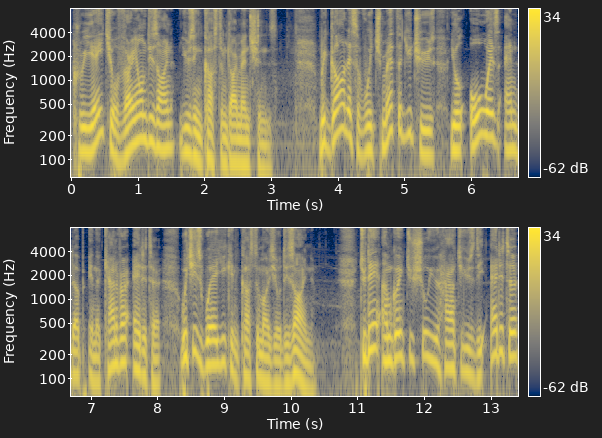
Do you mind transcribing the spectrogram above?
create your very own design using custom dimensions. Regardless of which method you choose, you'll always end up in the Canva editor, which is where you can customize your design. Today, I'm going to show you how to use the editor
